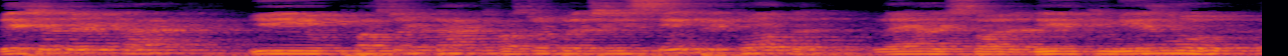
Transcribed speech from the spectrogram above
deixa eu terminar. E o pastor Tato, o pastor Platini sempre conta né, a história dele, que mesmo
